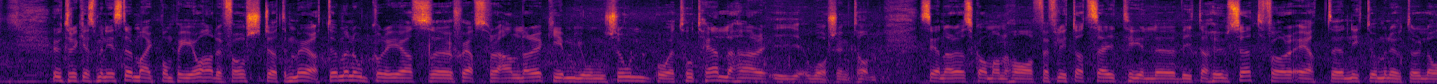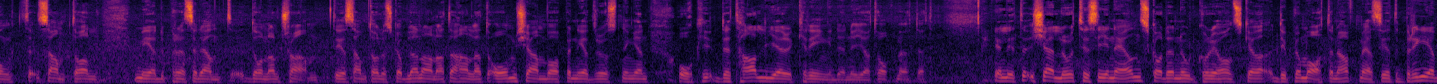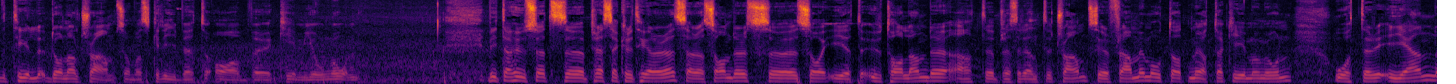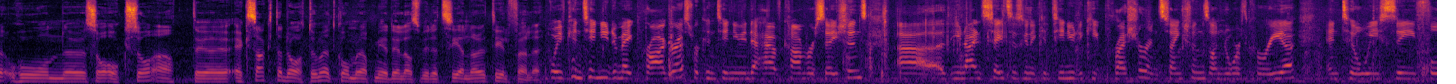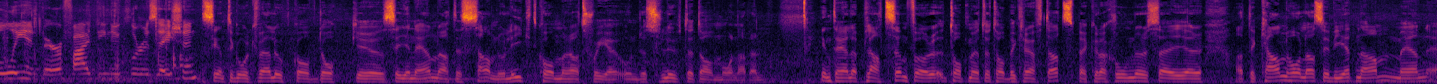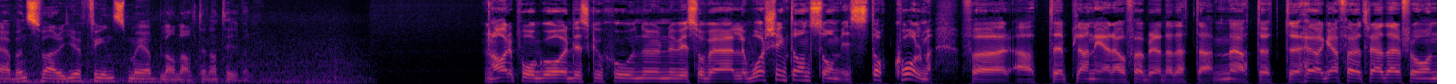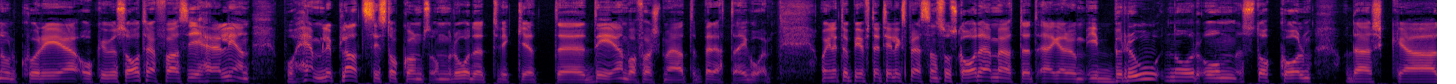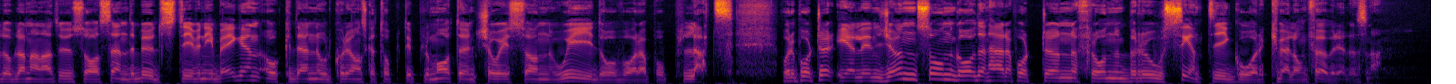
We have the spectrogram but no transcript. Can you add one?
Utrikesminister Mike Pompeo hade först ett möte med Nordkoreas eh, chefsförhandlare Kim Jong-Chul på ett hotell här i Washington. Senare ska man ha förflyttat sig till eh, Vita huset för ett eh, 90 minuter långt samtal med president Donald Trump. Det samtalet ska bland annat ha handlat om kärnvapennedrustningen och detaljer kring det nya toppmötet. Enligt källor till CNN ska den nordkoreanska diplomaten haft med sig ett brev till Donald Trump som var skrivet av eh, Kim Jong-Un. Vita husets eh, pressekreterare Sarah Sanders eh, sa i ett uttalande att eh, president Trump ser fram emot att möta Kim Jong-Un återigen. Hon sa också att det exakta datumet kommer att meddelas vid ett senare tillfälle. We continue to make progress. We're continuing to have conversations. Uh, the United States is going to continue to keep pressure and sanctions on North Korea until we see fully and verified denuclearization. Sent igår kväll uppgav dock CNN att det sannolikt kommer att ske ske under slutet av månaden. Inte heller platsen för toppmötet har bekräftats. Spekulationer säger att det kan hållas i Vietnam men även Sverige finns med bland alternativen. Ja, det pågår diskussioner nu i såväl Washington som i Stockholm för att planera och förbereda detta mötet. Höga företrädare från Nordkorea och USA träffas i helgen på hemlig plats i Stockholmsområdet, vilket Eh, DN var först med att berätta igår. Och enligt uppgifter till Expressen så ska det här mötet äga rum i Bro norr om Stockholm. Och där ska då bland annat USAs sändebud Stephen E. Bagan och den nordkoreanska toppdiplomaten Choi Sun-Wee då vara på plats. Vår reporter Elin Jönsson gav den här rapporten från Bro sent igår kväll om förberedelserna.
